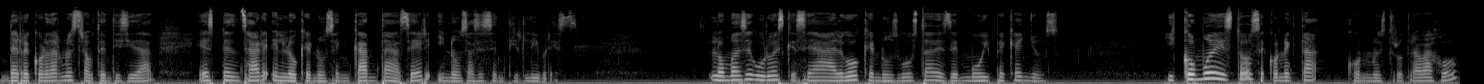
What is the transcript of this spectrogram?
de recordar nuestra autenticidad es pensar en lo que nos encanta hacer y nos hace sentir libres. Lo más seguro es que sea algo que nos gusta desde muy pequeños. ¿Y cómo esto se conecta con nuestro trabajo?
